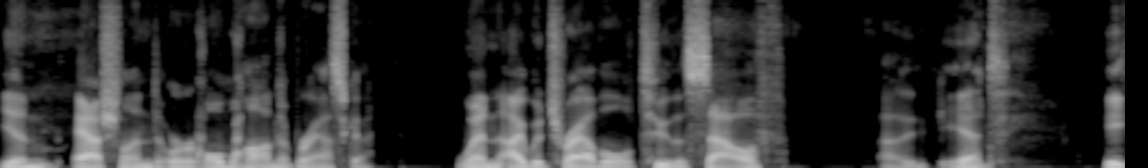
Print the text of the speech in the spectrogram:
in Ashland or Omaha, Nebraska. When I would travel to the South uh, and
